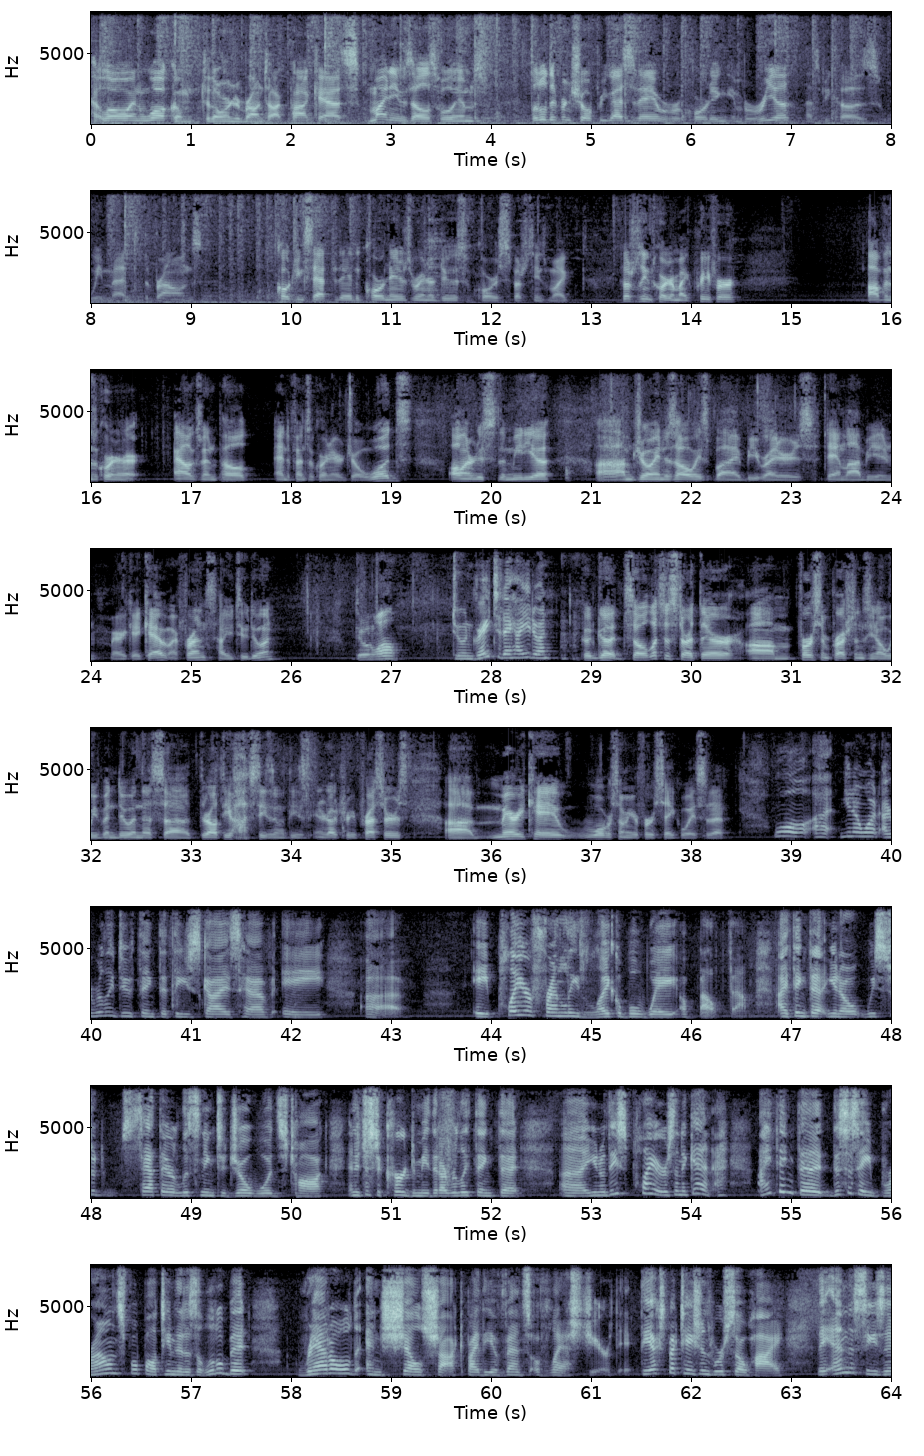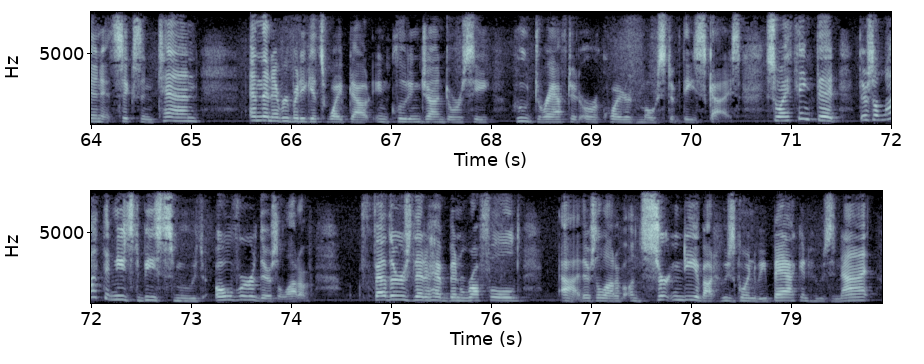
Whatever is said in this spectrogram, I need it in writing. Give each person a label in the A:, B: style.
A: Hello and welcome to the Orange and Brown Talk podcast. My name is Ellis Williams. A Little different show for you guys today. We're recording in Berea. That's because we met the Browns coaching staff today. The coordinators were introduced, of course. Special teams Mike, special teams coordinator Mike Priefer, offensive coordinator Alex Van Pelt, and defensive coordinator Joe Woods. All introduced to the media. Uh, I'm joined as always by beat writers Dan Labbe and Mary Kay Cabot. My friends, how you two doing?
B: Doing well.
C: Doing great today. How you doing?
A: Good, good. So let's just start there. Um, first impressions, you know, we've been doing this uh, throughout the off season with these introductory pressers. Uh, Mary Kay, what were some of your first takeaways today?
C: Well, uh, you know what? I really do think that these guys have a uh, a player friendly, likable way about them. I think that, you know, we stood, sat there listening to Joe Woods talk, and it just occurred to me that I really think that. Uh, you know, these players, and again, I, think that this is a Browns football team that is a little bit rattled and shell shocked by the events of last year. The, the, expectations were so high. They end the season at 6 and 10 and then everybody gets wiped out, including John Dorsey, who drafted or acquired most of these guys. So I think that there's a lot that needs to be smoothed over. There's a lot of feathers that have been ruffled. Uh, there's a lot of uncertainty about who's going to be back and who's not.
